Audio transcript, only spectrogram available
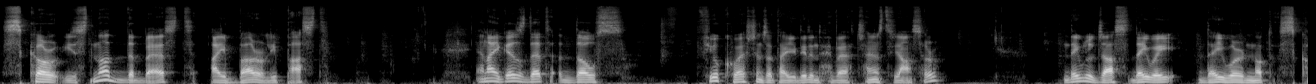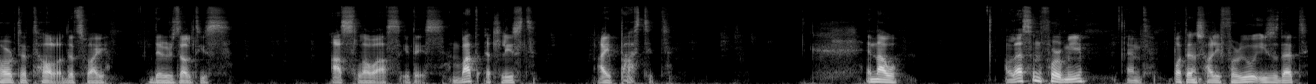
score is not the best, I barely passed. And I guess that those few questions that I didn't have a chance to answer, they will just, they, were, they were not scored at all. That's why the result is as low as it is. But at least I passed it. And now, a lesson for me and potentially for you is that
